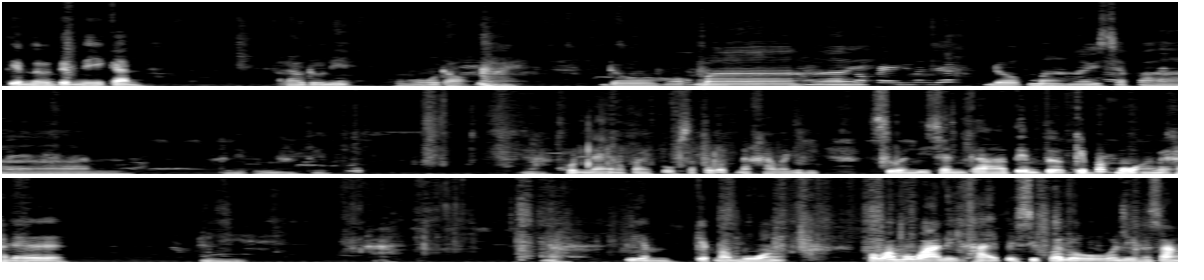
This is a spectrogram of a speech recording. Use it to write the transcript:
เตรียมนู่นเตรียมนี่กัน เราดูนี่ โอ้โห ดอกไม้ ดอกไม้ ดอกไม้จะบาน อันนี้คุณงานเตรียมปลูกนะคนแรงไปปลูกสับปะรดนะคะ วันนี้ ส่วนดิฉันก็เตรียมตัวเก็บบักหม่วงนะคะเด้อ อันนี้ค่ะเตรียมเก็บมะม่วง เพราะว่าเมื่อวานนี้ขายไปสิบกว่าโล วันนี้เขาสั่ง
